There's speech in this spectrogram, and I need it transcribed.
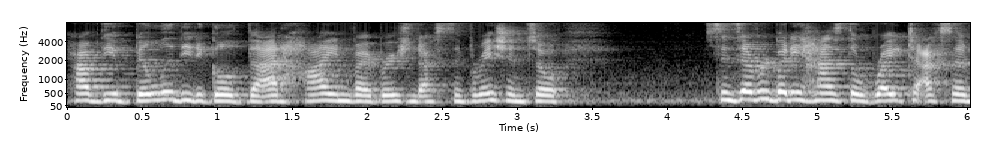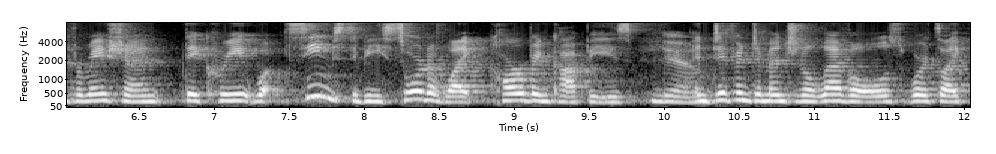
have the ability to go that high in vibration to access information. So since everybody has the right to access information, they create what seems to be sort of like carbon copies Yeah. in different dimensional levels, where it's like,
